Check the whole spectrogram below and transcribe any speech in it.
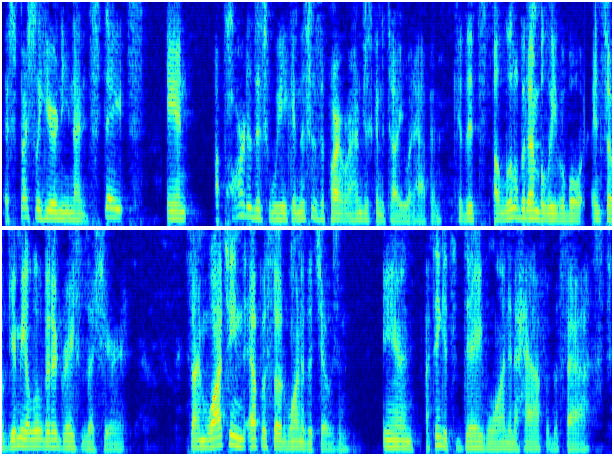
especially here in the United States. And a part of this week, and this is the part where I'm just going to tell you what happened, because it's a little bit unbelievable. And so give me a little bit of grace as I share it. So I'm watching episode one of The Chosen. And I think it's day one and a half of the fast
